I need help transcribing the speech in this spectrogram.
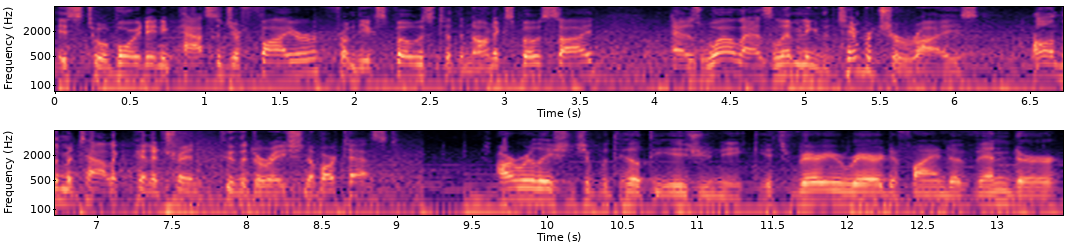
is to avoid any passage of fire from the exposed to the non-exposed side, as well as limiting the temperature rise on the metallic penetrant through the duration of our test. Our relationship with Hilti is unique. It's very rare to find a vendor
